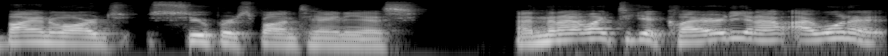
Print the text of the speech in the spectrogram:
by and large, super spontaneous. And then I like to get clarity, and I want to,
